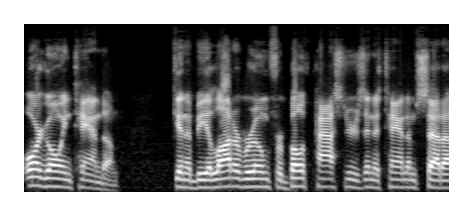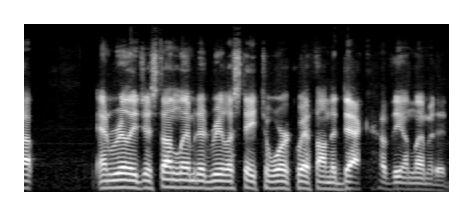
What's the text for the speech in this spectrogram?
or going tandem. Going to be a lot of room for both passengers in a tandem setup and really just unlimited real estate to work with on the deck of the Unlimited.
